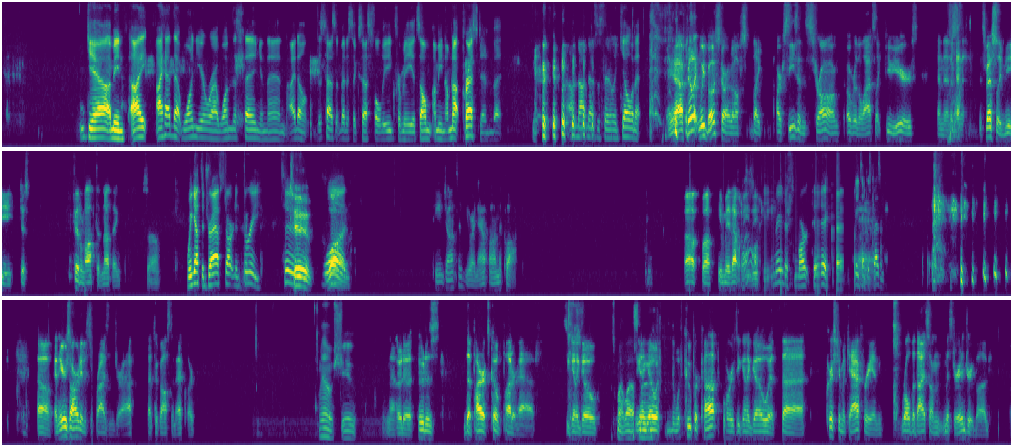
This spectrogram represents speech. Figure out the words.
Yeah, I mean, I I had that one year where I won this thing, and then I don't. This hasn't been a successful league for me. It's all. I mean, I'm not Preston, but I'm not necessarily killing it. yeah, I feel like we both started off like our season strong over the last like few years, and then especially me just fiddled off to nothing. So We got the draft starting in three, two, two, one. one. Team Johnson, you are now on the clock. Oh well, you made that one Wow, easy. he made a smart pick. He took his cousin. oh, and here's already the surprise of the draft. That took Austin Ekeler. Oh shoot! Now who do who does the Pirates Cove putter have? Is he gonna go That's my last. is he gonna go with with Cooper Kupp or is he gonna go with uh, Christian McCaffrey and roll the dice on Mr. Injury Bug?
